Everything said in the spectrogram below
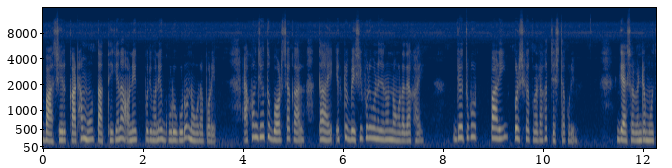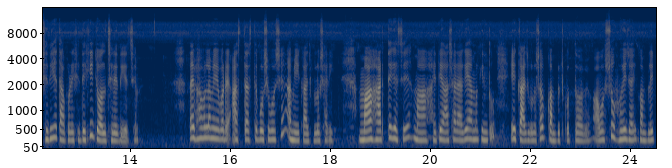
বাঁশের কাঠামো, তার থেকে না অনেক পরিমাণে গুঁড়ো গুঁড়ো নোংরা পড়ে। এখন যেহেতু বর্ষাকাল, তাই একটু বেশি পরিমাণে যেন নোংরা দেখায়। যেটুকু পারি পরিষ্কার করে রাখার চেষ্টা করি। গ্যাস ওভেনটা মুছে দিয়ে তারপর এসে দেখি জল ছেড়ে দিয়েছে। তাই ভাবলাম এবারে আস্তে আস্তে বসে বসে আমি এই কাজগুলো সারি। মা হাঁটতে গেছে, মা হেঁটে আসার আগে আমার কিন্তু এই কাজগুলো সব কমপ্লিট করতে হবে। অবশ্য হয়ে যায় কমপ্লিট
